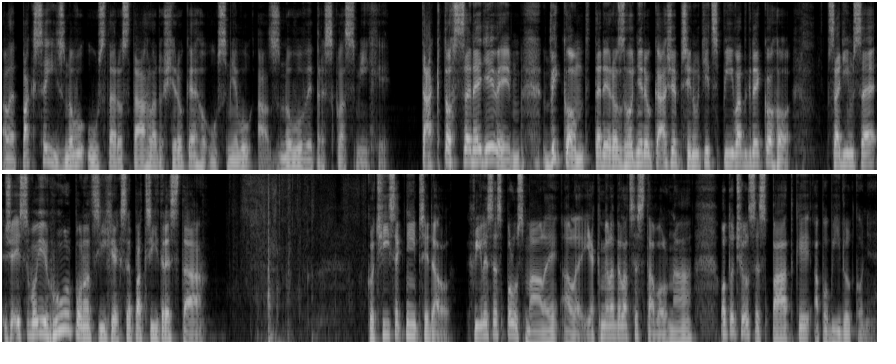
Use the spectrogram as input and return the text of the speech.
ale pak se jí znovu ústa roztáhla do širokého úsměvu a znovu vyprskla smíchy. Tak to se nedivím. Vikont tedy rozhodně dokáže přinutit zpívat kde koho. Vsadím se, že i svoji hůl po nocích, jak se patří, trestá. Kočí se k ní přidal. Chvíli se spolu smáli, ale jakmile byla cesta volná, otočil se zpátky a pobídl koně.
